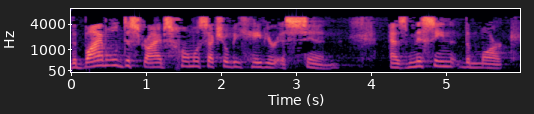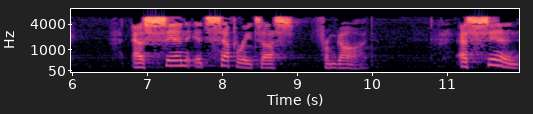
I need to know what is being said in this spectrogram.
the Bible describes homosexual behavior as sin as missing the mark. As sin, it separates us from God. As sin,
